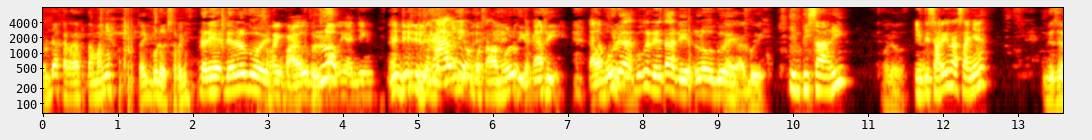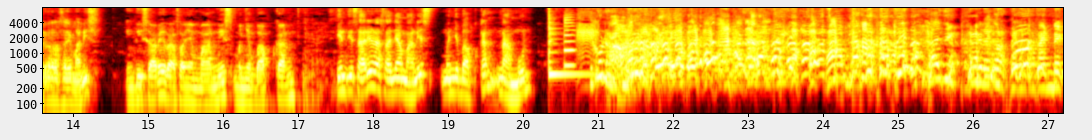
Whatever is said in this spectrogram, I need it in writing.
Udah kata-kata pertamanya. Tadi gue udah sering. dari dari lu gue Sering pak lu Lu. berkali anjing. Eh, dia Tiga kali om gue salah mulu. tiga kali. Kalah mulu. udah gue kan dari tadi lu gue Kayak gue. Intisari Waduh. Intisari rasanya Dasar rasanya manis. Intisari rasanya manis menyebabkan intisari rasanya manis menyebabkan namun Eh, kok namun Anjing, rekor, rekor pendek.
